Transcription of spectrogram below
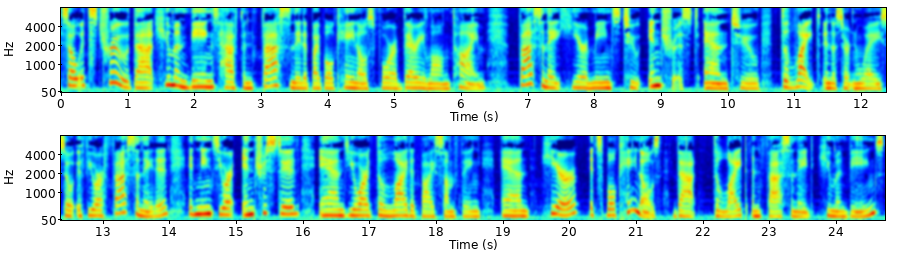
So it's true that human beings have been fascinated by volcanoes for a very long time. Fascinate here means to interest and to delight in a certain way. So if you are fascinated, it means you are interested and you are delighted by something. And here it's volcanoes that delight and fascinate human beings.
